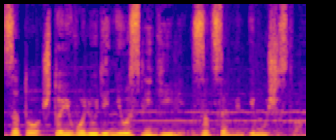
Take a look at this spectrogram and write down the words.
за то, что его люди не уследили за ценным имуществом.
